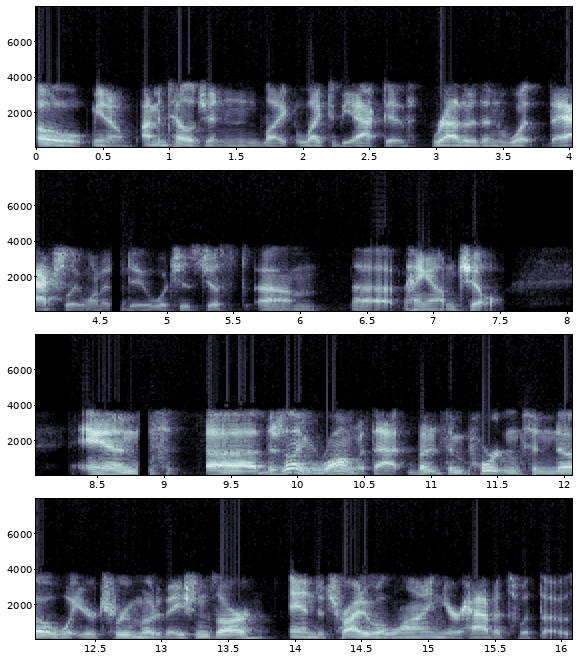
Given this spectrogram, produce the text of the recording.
oh, you know, I'm intelligent and like like to be active rather than what they actually want to do, which is just um, uh, hang out and chill. And uh, there's nothing wrong with that, but it's important to know what your true motivations are and to try to align your habits with those.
